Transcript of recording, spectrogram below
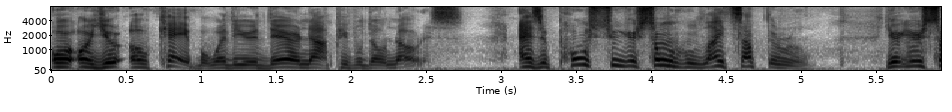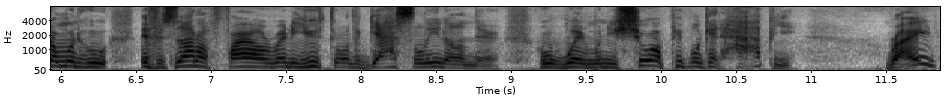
Or, or you're okay, but whether you're there or not, people don't notice. As opposed to you're someone who lights up the room. You're, you're someone who, if it's not on fire already, you throw the gasoline on there. Who, when, when you show up, people get happy, right?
